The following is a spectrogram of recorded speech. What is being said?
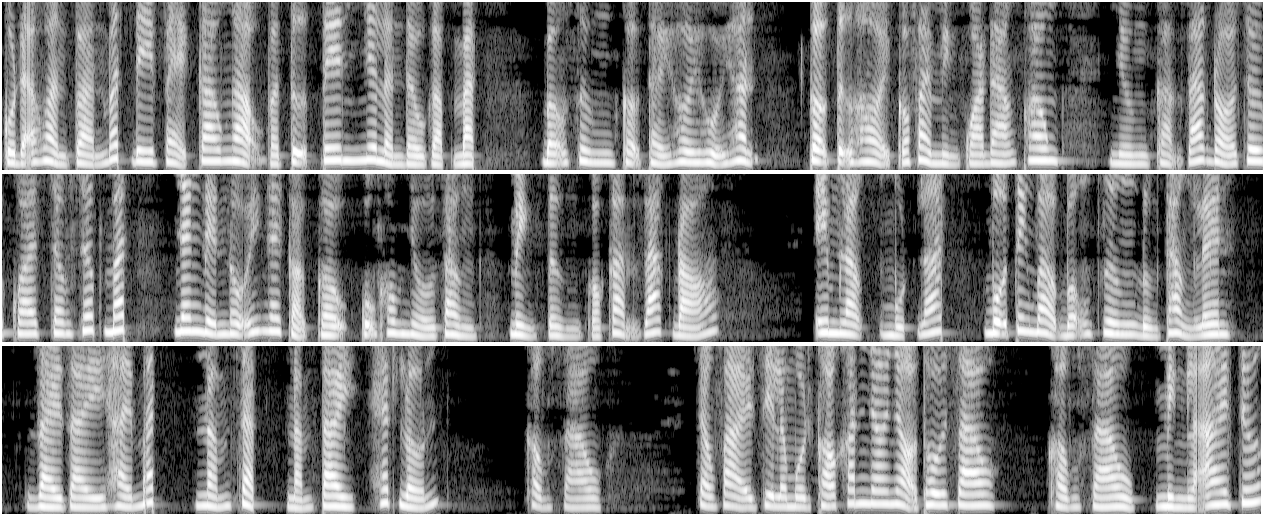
Cô đã hoàn toàn mất đi vẻ cao ngạo và tự tin như lần đầu gặp mặt. Bỗng dưng cậu thấy hơi hối hận. Cậu tự hỏi có phải mình quá đáng không? Nhưng cảm giác đó trôi qua trong chớp mắt, nhanh đến nỗi ngay cả cậu cũng không nhớ rằng mình từng có cảm giác đó. Im lặng một lát, bộ tinh bảo bỗng dưng đứng thẳng lên. Dài dài hai mắt, nắm chặt, nắm tay, hét lớn. Không sao, chẳng phải chỉ là một khó khăn nho nhỏ thôi sao? Không sao, mình là ai chứ?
